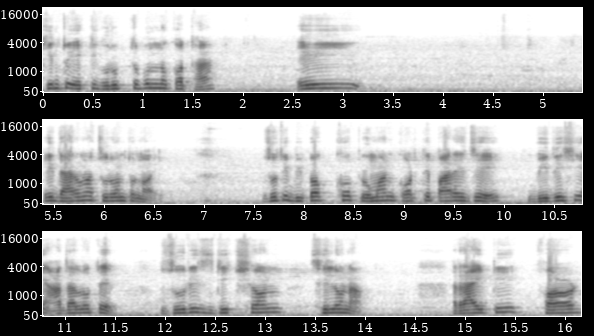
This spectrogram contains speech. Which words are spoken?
কিন্তু একটি গুরুত্বপূর্ণ কথা, এই এই ধারণা চূড়ান্ত নয়। যদি বিপক্ষ প্রমাণ করতে পারে যে বিদেশি আদালতের জুরিসডিকশন ছিল না, রায়টি ফরওয়ার্ড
